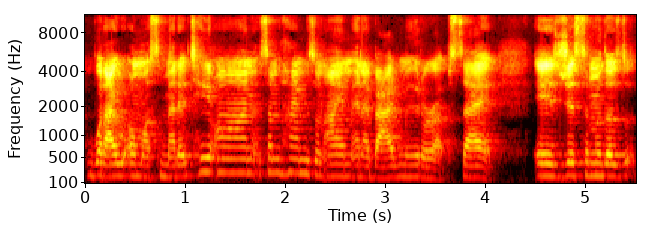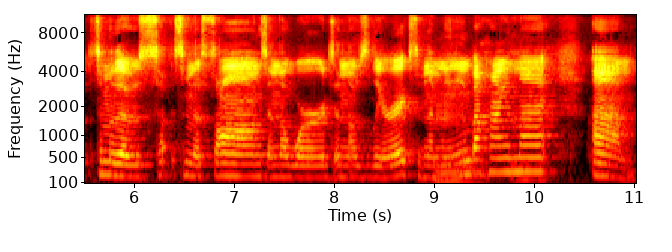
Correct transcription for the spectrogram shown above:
what I almost meditate on sometimes when I'm in a bad mood or upset is just some of those some of those some of the songs and the words and those lyrics and the meaning Mm. behind that um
